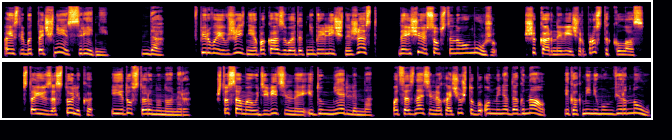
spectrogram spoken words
а если быть точнее, средний. Да, впервые в жизни я показываю этот неприличный жест, да еще и собственному мужу. Шикарный вечер, просто класс. Встаю из-за столика и иду в сторону номера. Что самое удивительное, иду медленно, подсознательно хочу, чтобы он меня догнал и как минимум вернул.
